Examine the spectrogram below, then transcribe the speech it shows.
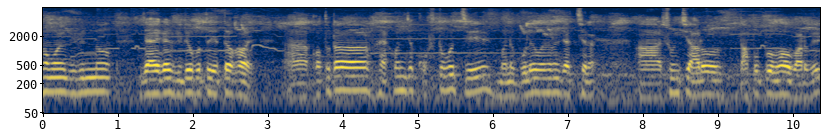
সময় বিভিন্ন জায়গায় ভিডিও করতে যেতে হয়। কতটা এখন যে কষ্ট হচ্ছে মানে বলে বোঝানো যাচ্ছে না। আর শুনছি আরও তাপপ্রবাহ বাড়বে।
